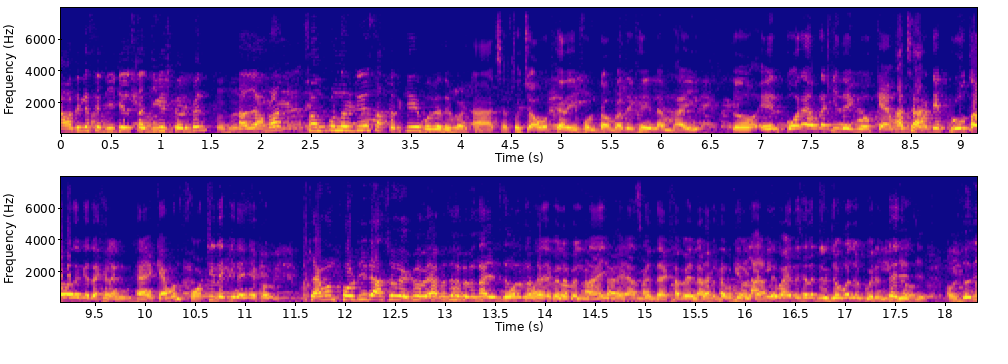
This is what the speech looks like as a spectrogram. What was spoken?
আমাদের কাছে ডিটেলসটা জিজ্ঞেস করবেন। তাহলে আমরা সম্পূর্ণ ডিটেলস আপনাদেরকে বলে দেবো। আচ্ছা তো চমৎকার এই ফোনটা আমরা দেখে নিলাম ভাই। তো এরপরে আমরা কি দেখব? কেমন আচ্ছা। ফর্টি প্রো তো আমাদেরকে দেখালেন। হ্যাঁ কেমন ফর্টিটা কি নাই এখন? কেমন ফোরটিটা আসলে ওইভাবে অ্যাভেলেবেল নাই। নাই হ্যাঁ, ভাই আজকে দেখাবেন। লাগলে ভাইদের সাথে যোগাযোগ করেন তাই তো? যদি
